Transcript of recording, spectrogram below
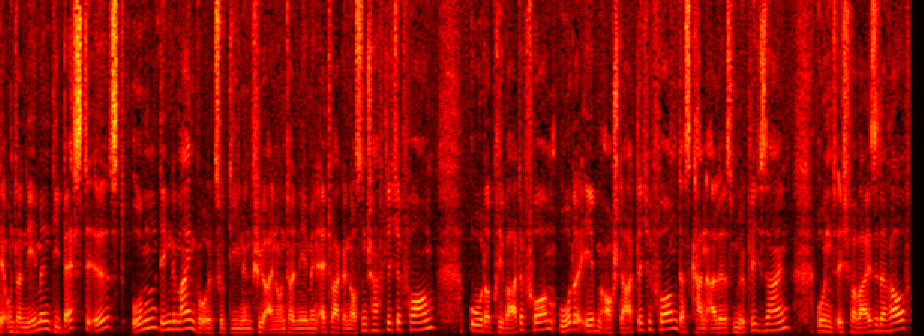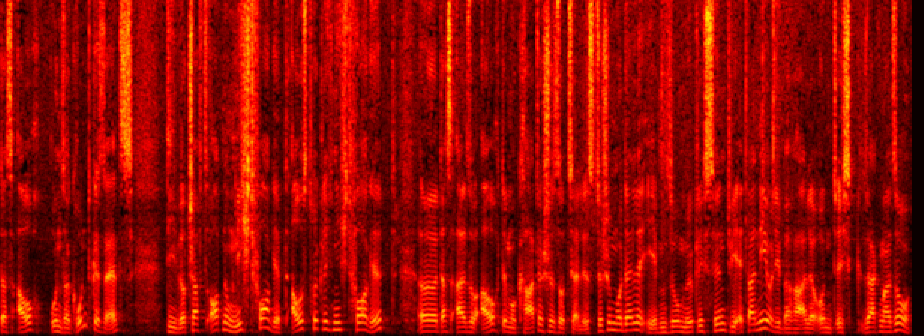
der Unternehmen die beste ist, um dem Gemeinwohl zu dienen für ein Unternehmen, etwa genossenschaftliche Form oder private Form oder eben auch staatliche Form. Das kann alles möglich sein. Und ich verweise darauf, dass auch unser Grundgesetz die Wirtschaftsordnung nicht vorgibt, ausdrücklich nicht vorgibt, äh, dass also auch demokratische sozialistische Modelle ebenso möglich sind wie etwa neoliberale. Und ich sage mal so,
